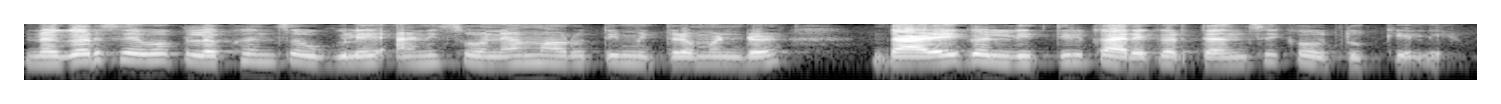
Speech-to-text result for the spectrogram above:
नगरसेवक लखन चौगुले आणि सोन्या मारुती मित्रमंडळ दाळे गल्लीतील कार्यकर्त्यांचे कौतुक केले.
